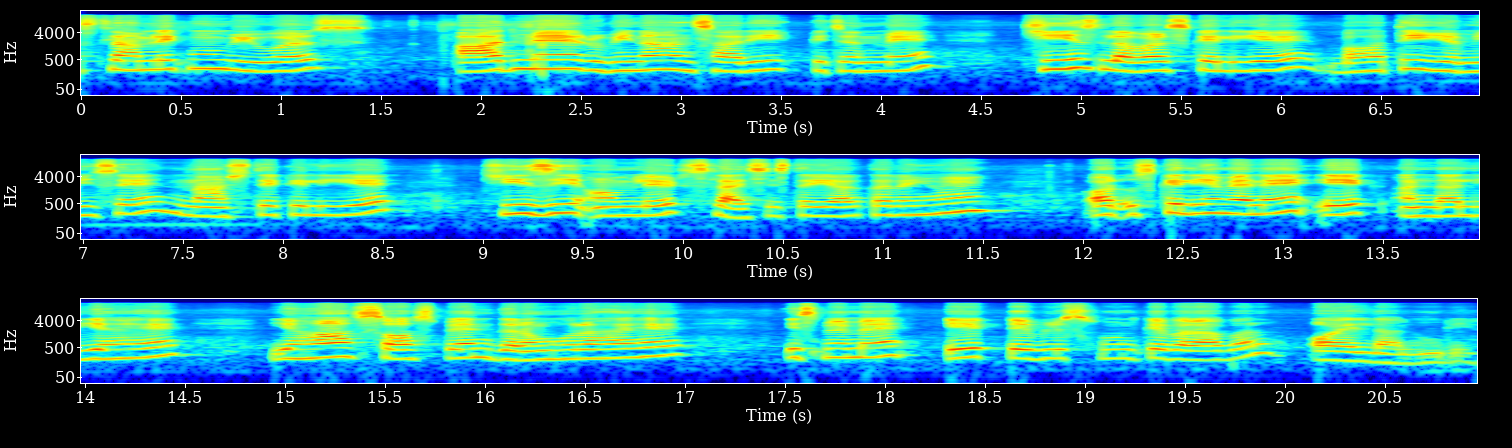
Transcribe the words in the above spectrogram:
अस्सलाम वालेकुम व्यूअर्स आज मैं रुबीना अंसारी किचन में चीज़ लवर्स के लिए, बहुत ही यमी से नाश्ते के लिए चीज़ी ऑमलेट स्लाइसिस तैयार कर रही हूँ और उसके लिए मैंने एक अंडा लिया है। यहाँ सॉस पैन गर्म हो रहा है। इसमें मैं एक टेबल स्पून के बराबर ऑयल डालूँगी।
